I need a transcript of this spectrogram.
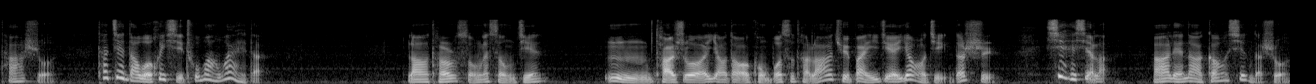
他说，他见到我会喜出望外的。老头耸了耸肩。嗯，他说要到孔波斯特拉去办一件要紧的事。谢谢了，阿莲娜高兴地说。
